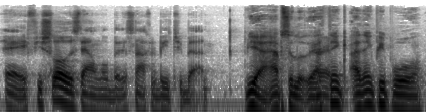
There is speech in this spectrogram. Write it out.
hey, if you slow this down a little bit, it's not going to be too bad. Yeah, absolutely. I think I think people will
